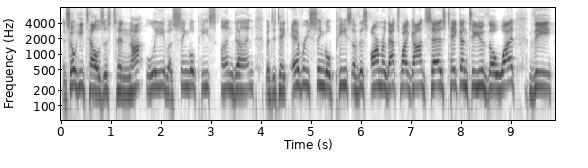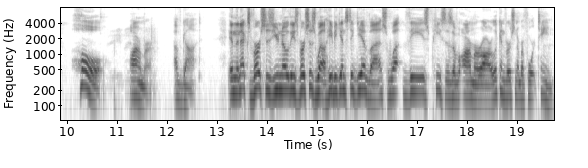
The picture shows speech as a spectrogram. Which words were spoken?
And so he tells us to not leave a single piece undone, but to take every single piece of this armor. That's why God says, take unto you the what? The whole armor of God. In the next verses, you know these verses well. He begins to give us what these pieces of armor are. Look in verse number 14.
